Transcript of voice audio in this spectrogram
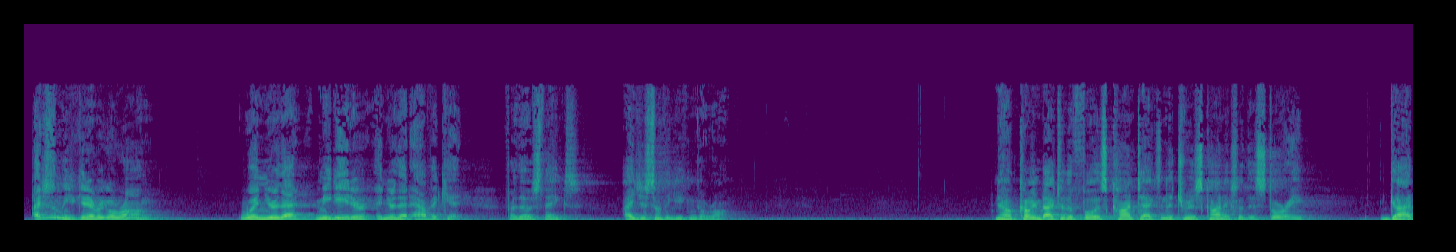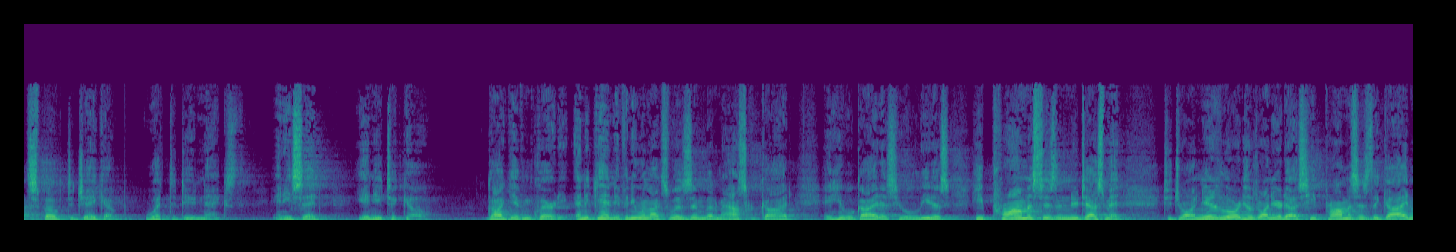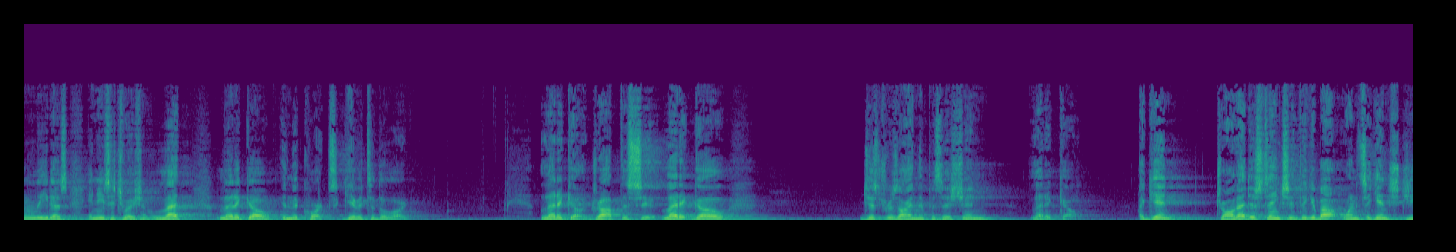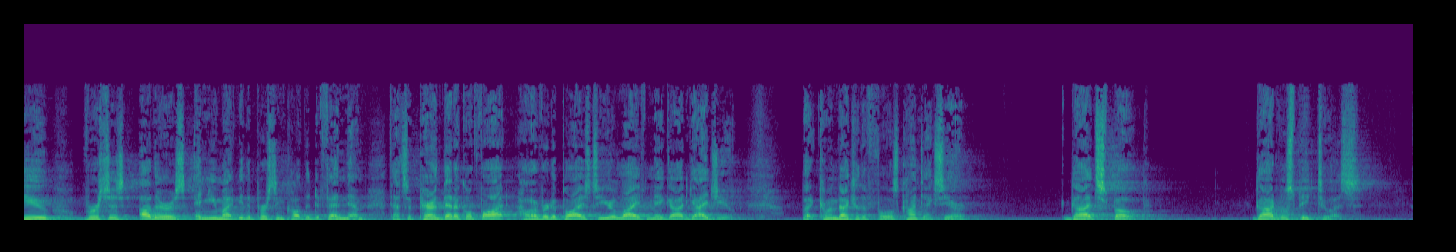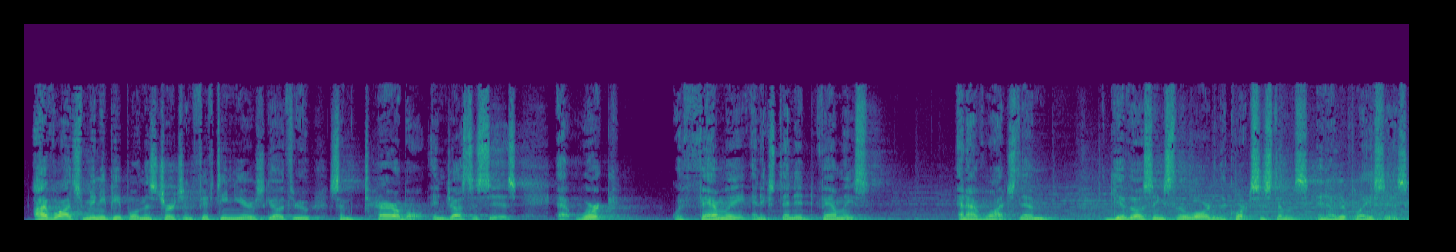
I just don't think you can ever go wrong when you're that mediator and you're that advocate for those things. I just don't think you can go wrong. Now, coming back to the fullest context and the truest context of this story, God spoke to Jacob what to do next. And he said, You need to go. God gave him clarity. And again, if anyone lacks wisdom, let him ask of God, and he will guide us, he will lead us. He promises in the New Testament to draw near to the Lord, he'll draw near to us. He promises to guide and lead us in any situation. Let, let it go in the courts. Give it to the Lord. Let it go. Drop the suit. Let it go. Just resign the position. Let it go. Again, draw that distinction. Think about when it's against you versus others, and you might be the person called to defend them. That's a parenthetical thought. However, it applies to your life, may God guide you. But coming back to the fullest context here, God spoke. God will speak to us. I've watched many people in this church in 15 years go through some terrible injustices at work, with family and extended families, and I've watched them give those things to the Lord in the court systems and other places.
